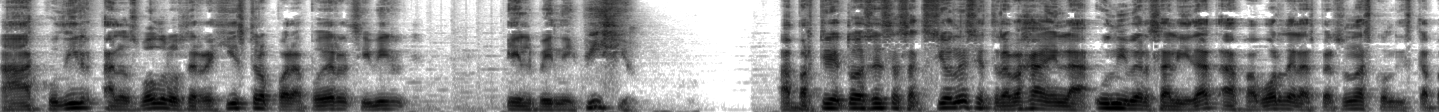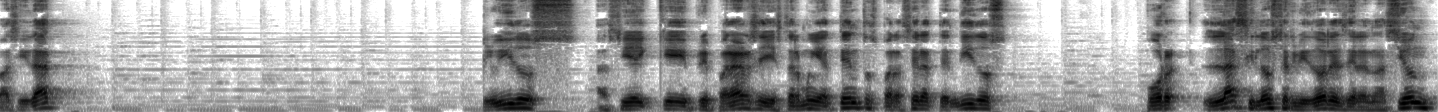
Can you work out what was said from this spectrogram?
a acudir a los módulos de registro para poder recibir el beneficio. A partir de todas estas acciones se trabaja en la universalidad a favor de las personas con discapacidad, incluidos, así hay que prepararse y estar muy atentos para ser atendidos por las y los servidores de la nación,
